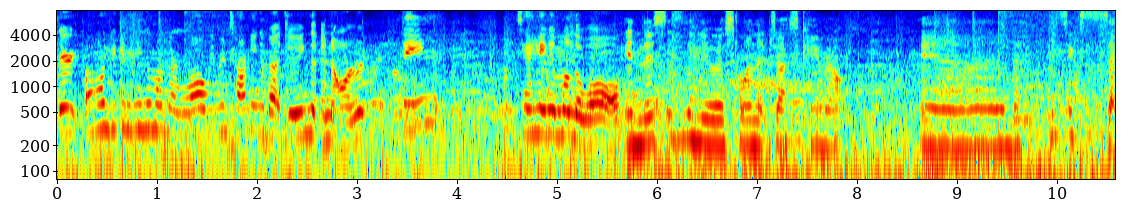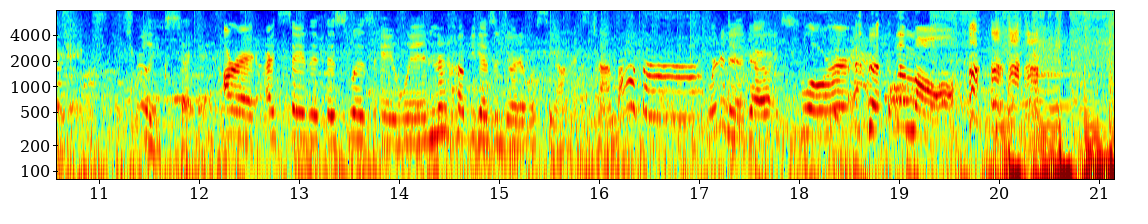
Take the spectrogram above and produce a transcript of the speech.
They're oh, you can hang them on the wall. We've been talking about doing an art thing to hang them on the wall. And this is the newest one that just came out. And it's exciting. It's really exciting. All right, I'd say that this was a win. Hope you guys enjoyed it. We'll see y'all next time. Bye bye. We're gonna go explore the mall.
